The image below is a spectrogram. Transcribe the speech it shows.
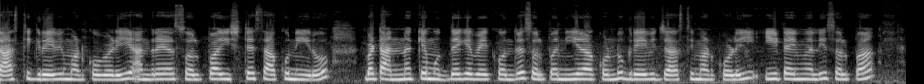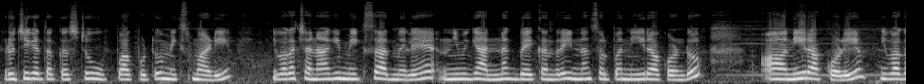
ಜಾಸ್ತಿ ಗ್ರೇವಿ ಮಾಡ್ಕೋಬೇಡಿ. ಅಂದರೆ ಸ್ವಲ್ಪ ಇಷ್ಟೇ ಸಾಕು ನೀರು ಬಟ್ ಅನ್ನಕ್ಕೆ ಮುದ್ದೆಗೆ ಬೇಕು ಅಂದರೆ ಸ್ವಲ್ಪ ನೀರು ಹಾಕ್ಕೊಂಡು ಗ್ರೇವಿ ಜಾಸ್ತಿ ಮಾಡ್ಕೊಳ್ಳಿ. ಈ ಟೈಮಲ್ಲಿ ಸ್ವಲ್ಪ ರುಚಿಗೆ ತಕ್ಕಷ್ಟು ಉಪ್ಪು ಹಾಕ್ಬಿಟ್ಟು ಮಿಕ್ಸ್ ಮಾಡಿ. ಇವಾಗ ಚೆನ್ನಾಗಿ ಮಿಕ್ಸ್ ಆದಮೇಲೆ ನಿಮಗೆ ಅನ್ನಕ್ಕೆ ಬೇಕಂದರೆ ಇನ್ನೊಂದು ಸ್ವಲ್ಪ ನೀರು ಹಾಕ್ಕೊಂಡು ನೀರು ಹಾಕ್ಕೊಳ್ಳಿ. ಇವಾಗ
